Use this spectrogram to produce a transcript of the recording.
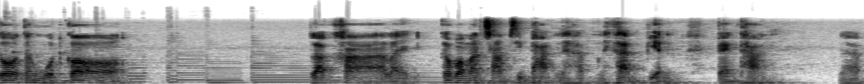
ก็ทั้งหมดก็ ราคาอะไรก็ประมาณ 30 บาทนะครับ ในการเปลี่ยนแปลงทางนะครับ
